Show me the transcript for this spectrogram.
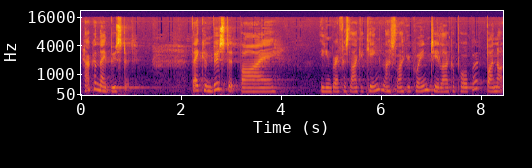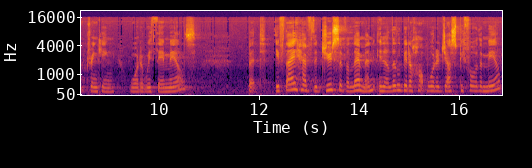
How can they boost it? They can boost it by eating breakfast like a king, lunch like a queen, tea like a pauper, by not drinking water with their meals. But if they have the juice of a lemon in a little bit of hot water just before the meal,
